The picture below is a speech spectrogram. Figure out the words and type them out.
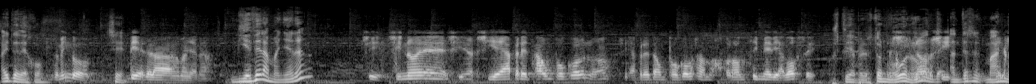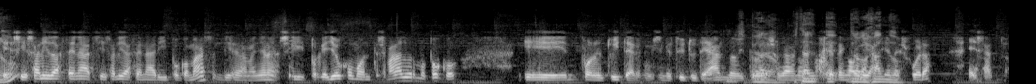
Ahí te dejo. Domingo, Sí. 10 de la mañana. ¿10 de la mañana? Sí, si no he, si, si he apretado un poco, no. Si he apretado un poco, pues a lo mejor 11 y media, 12. Hostia, pero esto es nuevo, ¿no? No, Antes, sí. antes más, ¿no? Si he salido a cenar, si he salido a cenar y poco más, 10 de la mañana, sí, porque yo como entre semana duermo poco, eh, por el Twitter, porque siempre estoy tuiteando y todo Claro, eso, claro, no, que eh, tengo trabajando. obligaciones fuera. Exacto.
